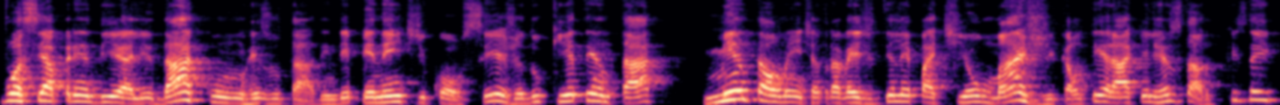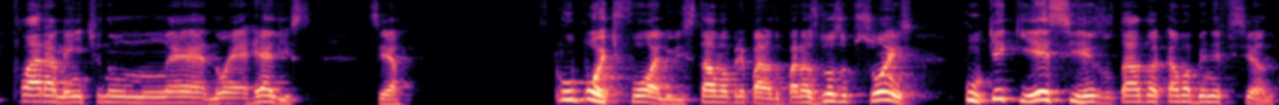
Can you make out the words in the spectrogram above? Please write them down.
você aprender a lidar com o resultado, independente de qual seja, do que tentar mentalmente, através de telepatia ou mágica, alterar aquele resultado, porque isso daí claramente não, não, é, não é realista, certo? O portfólio estava preparado para as duas opções, por que, que esse resultado acaba beneficiando?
